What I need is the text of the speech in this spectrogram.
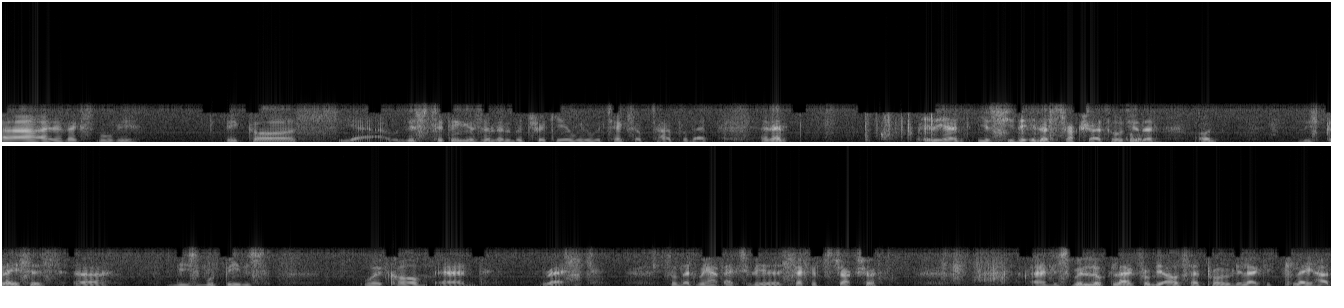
uh, in the next movie because yeah this fitting is a little bit tricky and we would take some time for that. And then in the end you see the inner structure. I told you that on these places uh, these wood beams will come and rest. So that we have actually a second structure. And this will look like from the outside probably like a clay hut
